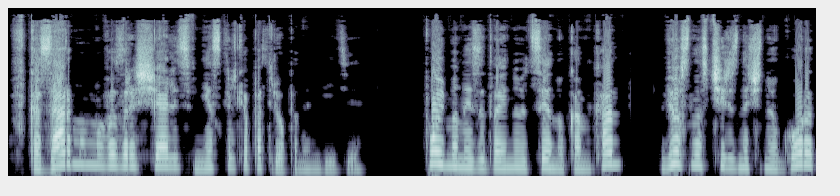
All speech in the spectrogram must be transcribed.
В казарму мы возвращались в несколько потрепанном виде. Пойманный за двойную цену канкан -кан вез нас через ночной город,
